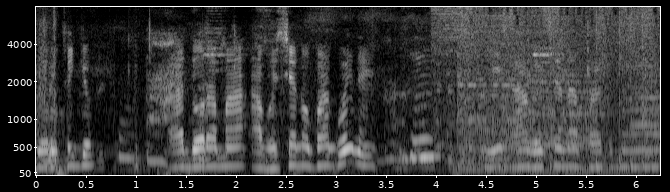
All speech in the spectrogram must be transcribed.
દોરો થઈ ગયો. આ દોરામાં આ વચ્ચેનો ભાગ હોય ને એ આ વચ્ચેના ભાગમાં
